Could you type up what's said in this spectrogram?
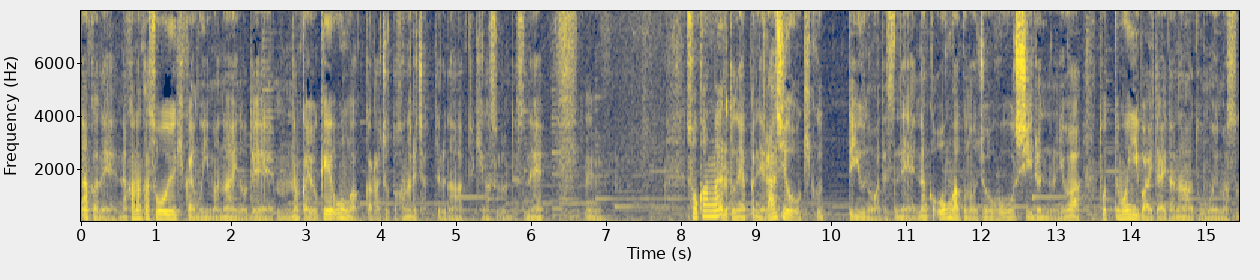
なんかねなかなかそういう機会も今ないので、うん、なんか余計音楽からちょっと離れちゃってるなって気がするんですね。うんそう考えるとねやっぱりねラジオを聴くってていうのはですねなんか音楽の情報を仕入れるのにはとってもいい媒体だなと思います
